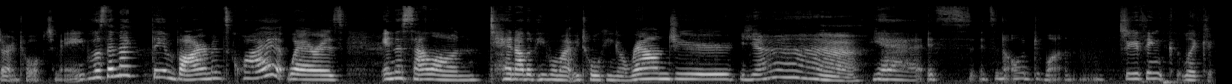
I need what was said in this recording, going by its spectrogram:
Don't talk to me because then like the environment's quiet whereas in the salon 10 other people might be talking around you Yeah. yeah it's it's an odd one Do you think like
